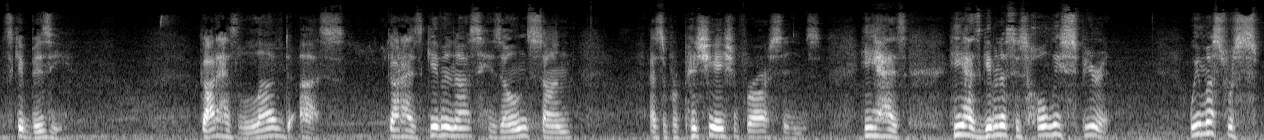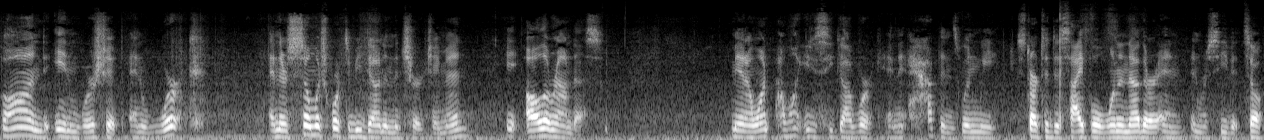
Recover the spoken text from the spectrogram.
Let's get busy. God has loved us. God has given us his own son as a propitiation for our sins. He has he has given us his Holy Spirit. We must respond in worship and work. And there's so much work to be done in the church. Amen. It, all around us man, I want, I want you to see God work. And it happens when we start to disciple one another and, and receive it. So,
